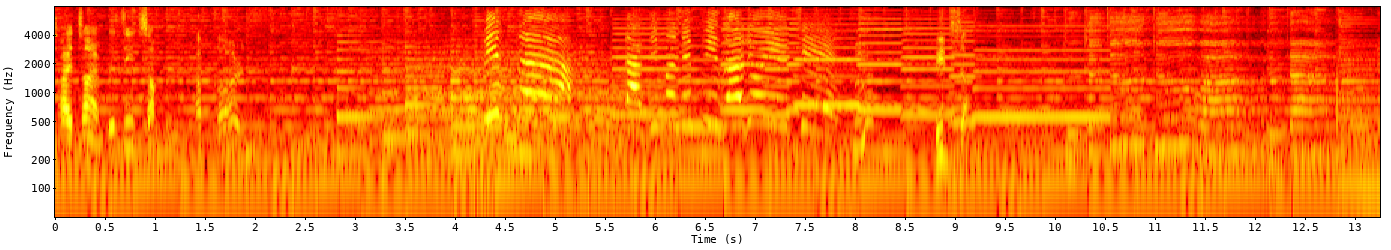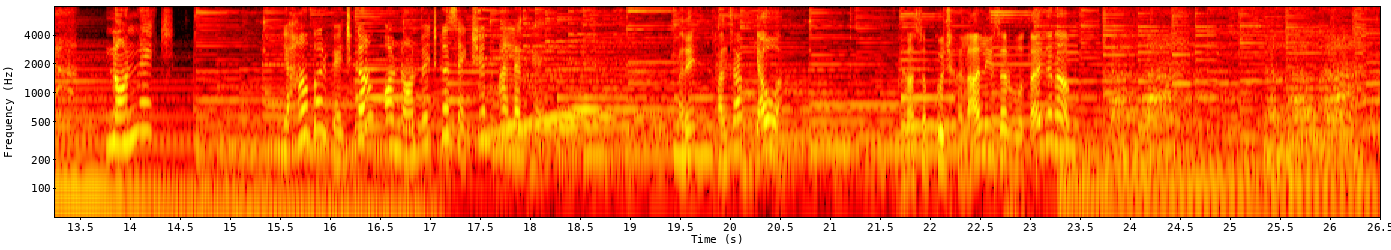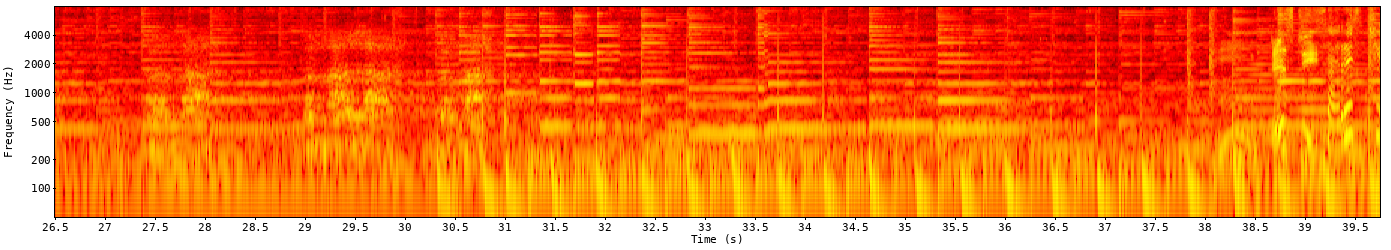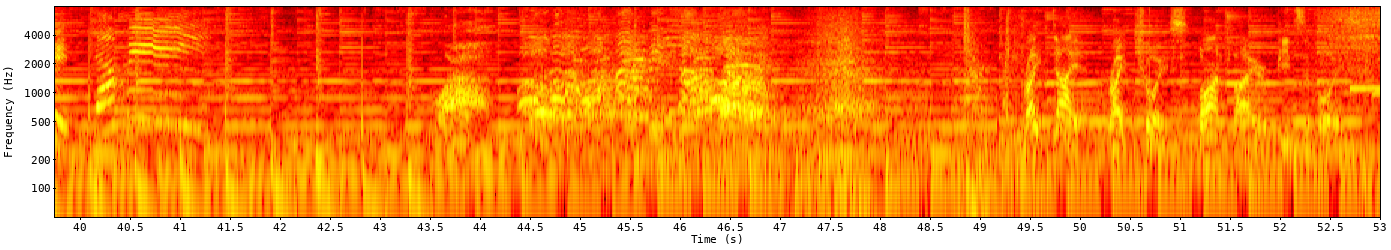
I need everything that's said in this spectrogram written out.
It's high time. Let's eat something. Of course. Pizza દાદી મને pizza જોઈએ છે Pizza. नॉन वेज यहाँ पर वेज का और नॉन वेज का सेक्शन अलग है अरे खान साहब क्या हुआ यहाँ सब कुछ हलाल ही सर्व होता है जनाब ટેસ્ટી સરસ છે yummy Right diet, right choice. Bonfire Pizza Boys.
